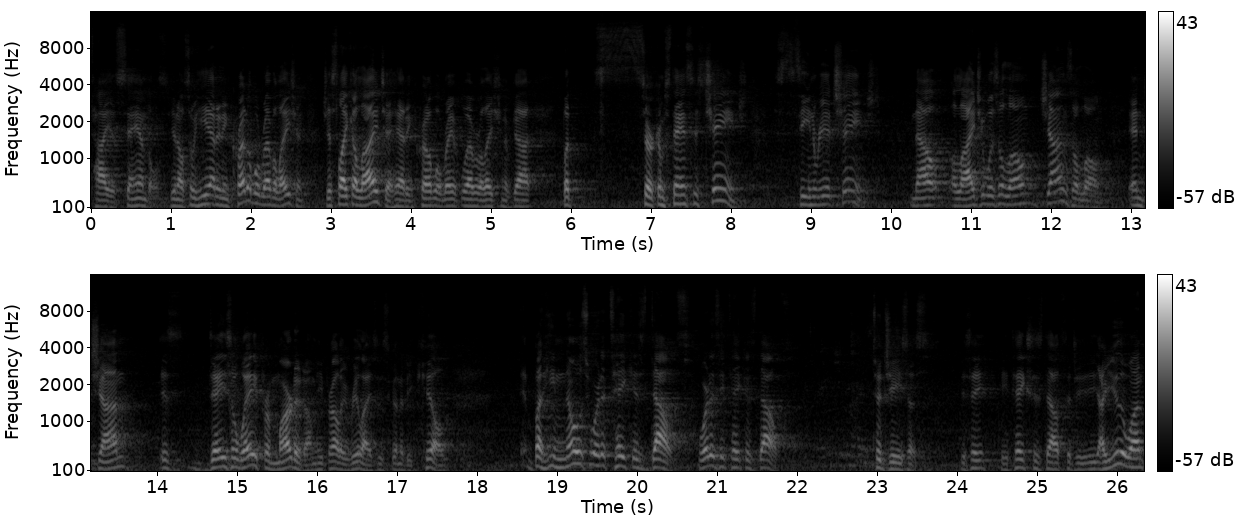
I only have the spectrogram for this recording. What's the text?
tie his sandals. You know, so he had an incredible revelation, just like Elijah had incredible revelation of God. But circumstances changed, scenery had changed. Now Elijah was alone, John's alone, and John is days away from martyrdom. He probably realizes he's going to be killed. But he knows where to take his doubts. Where does he take his doubts? To Jesus. You see, he takes his doubts to Jesus. Are you the one?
